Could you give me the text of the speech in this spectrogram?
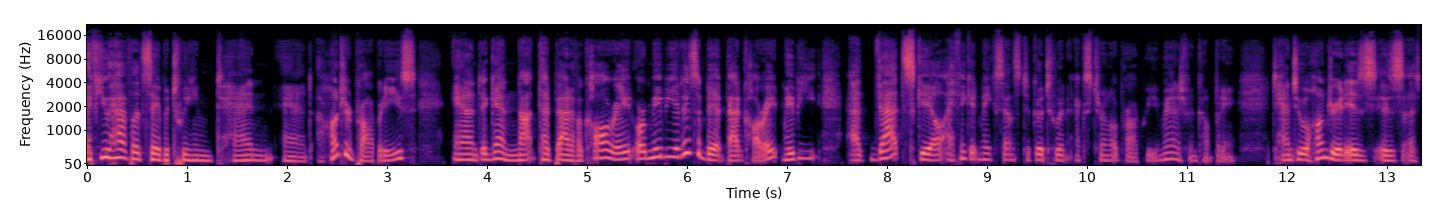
if you have, let's say, between 10 and 100 properties, and again, not that bad of a call rate, or maybe it is a bit bad call rate, maybe at that scale, I think it makes sense to go to an external property management company. 10 to 100 is, is a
